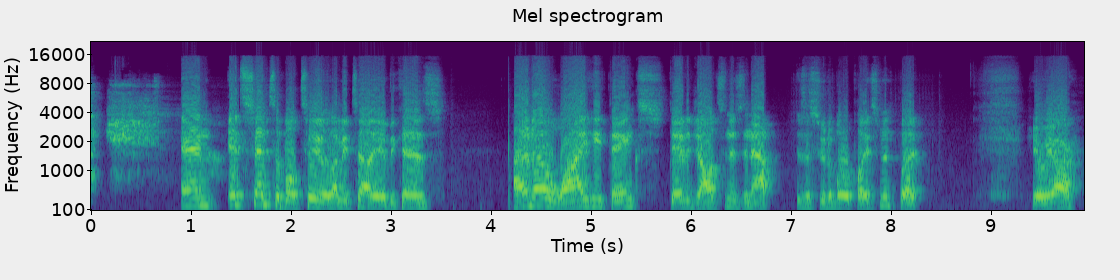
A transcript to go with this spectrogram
and it's sensible too, let me tell you, because I don't know why he thinks David Johnson is an app is a suitable replacement, but here we are.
